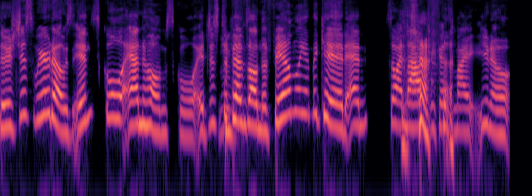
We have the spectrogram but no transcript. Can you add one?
There's just weirdos in school and homeschool. It just mm. depends on the family and the kid. And so I laughed because my, you know,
